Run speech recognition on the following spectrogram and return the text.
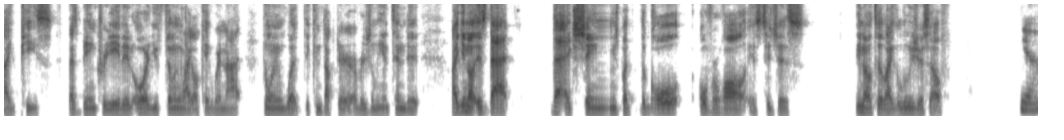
like piece that's being created or you feeling like okay we're not doing what the conductor originally intended like you know is that that exchange but the goal overall is to just you know to like lose yourself. Yeah.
